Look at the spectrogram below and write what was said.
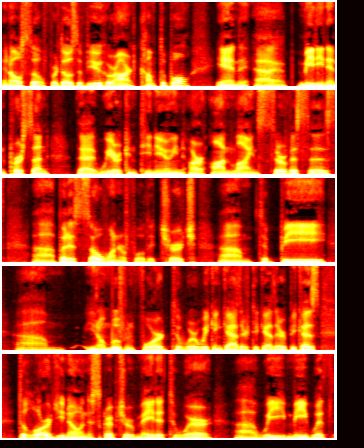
And also for those of you who aren't comfortable in uh, meeting in person, that we are continuing our online services. Uh, but it's so wonderful, the church, um, to be, um, you know, moving forward to where we can gather together because the Lord, you know, in the scripture made it to where uh, we meet with,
